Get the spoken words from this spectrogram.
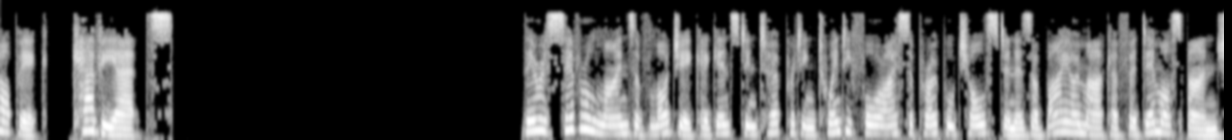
Topic: Caveats. There are several lines of logic against interpreting 24-isopropyl cholestane as a biomarker for demosponge.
